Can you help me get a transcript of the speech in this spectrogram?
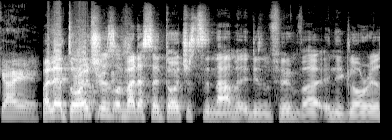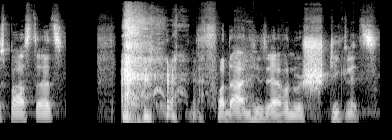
geil. Weil er deutsch ist und weil das der deutscheste Name in diesem Film war, In the Glorious Bastards. Von da an hieß er einfach nur Stieglitz.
